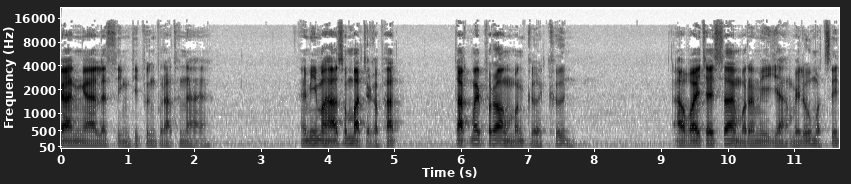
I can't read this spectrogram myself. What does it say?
การงานและสิ่งที่พึงปรารถนา ให้มีมหาสมบัติจักรพรรดิตักไม่พร่องบังเกิดขึ้น เอาไว้ใช้สร้างบารมีอย่างไม่รู้หมดสิ้น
